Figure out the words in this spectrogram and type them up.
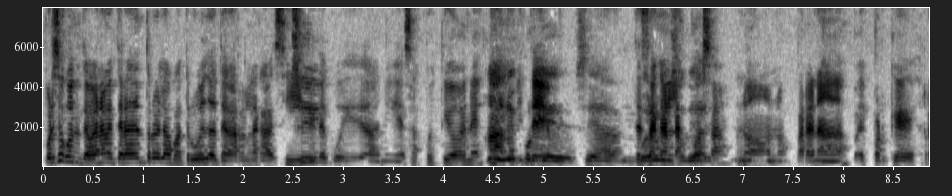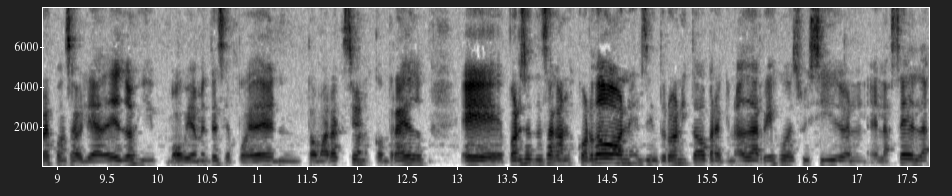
Por eso cuando te van a meter adentro de la patrulla te agarran la cabecita Sí. y te cuidan y esas cuestiones. Ah, no es te- porque sea. te buenos sacan las cosas. ¿ah? No, no, para nada. Es porque es responsabilidad de ellos y obviamente se pueden tomar acciones contra ellos. Eh, por eso te sacan los cordones, el cinturón y todo para que no haya riesgo de suicidio en, en la celda.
